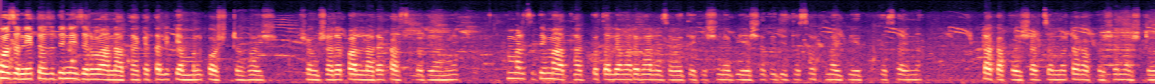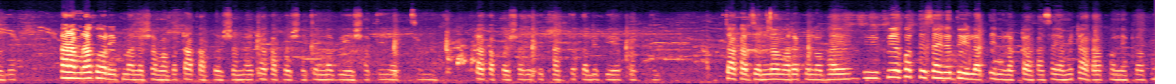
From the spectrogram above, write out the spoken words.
বোঝেনি তো, যদি নিজের মা না থাকে, তাহলে কেমন কষ্ট হয়? সংসারে পাল্লারে কাজ করে আমি। আমার যদি মা থাকতো, তাহলে আমার ভালো জায়গায় দেখে শুনে বিয়ের সাথে দিতে ছোট মাই বিয়ে দিতে চাই না। টাকা পয়সার জন্য টাকা পয়সা নষ্ট হবে। আর আমরা গরিব মানুষ আমাকে টাকা পয়সা নাই টাকা পয়সার জন্য বিয়ের সাথে হচ্ছে না। টাকা পয়সা যদি থাকতো তাহলে বিয়ে করতাম। টাকার জন্য আমার কোনো ভাই বিয়ে করতে চাইলে দুই লাখ তিন লাখ টাকা চাই আমি টাকা কোনে পাবো?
